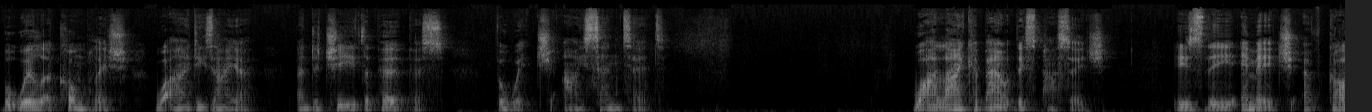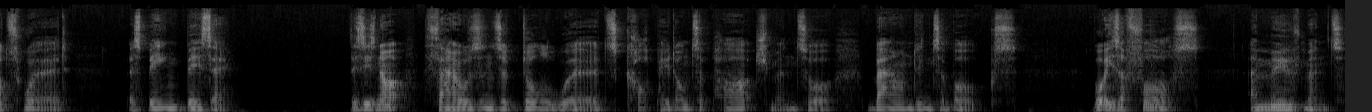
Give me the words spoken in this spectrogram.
but will accomplish what I desire and achieve the purpose for which I sent it. What I like about this passage is the image of God's Word as being busy. This is not thousands of dull words copied onto parchment or bound into books, but is a force, a movement,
